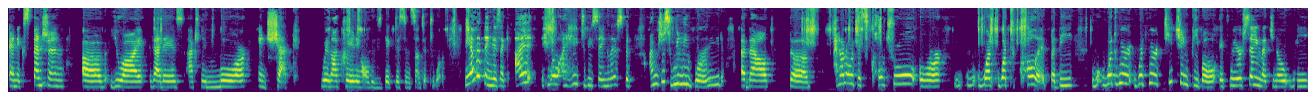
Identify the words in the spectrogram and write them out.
an expansion of UI that is actually more in check we're not creating all these big disincentive to work. The other thing is like I, you know, I hate to be saying this, but I'm just really worried about the I don't know if it's cultural or what what to call it, but the what we're what we're teaching people if we're saying that you know we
